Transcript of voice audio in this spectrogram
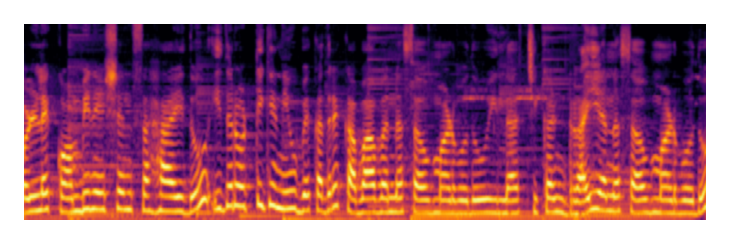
ಒಳ್ಳೆ ಕಾಂಬಿನೇಷನ್ ಸಹ ಇದು. ಇದರೊಟ್ಟಿಗೆ ನೀವು ಬೇಕಾದರೆ ಕಬಾಬನ್ನು ಸರ್ವ್ ಮಾಡ್ಬೋದು, ಇಲ್ಲ ಚಿಕನ್ ಡ್ರೈಯನ್ನು ಸರ್ವ್ ಮಾಡ್ಬೋದು.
